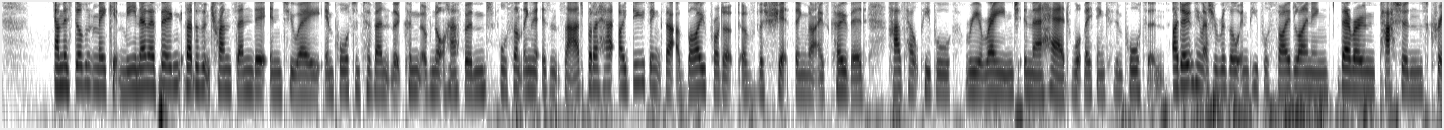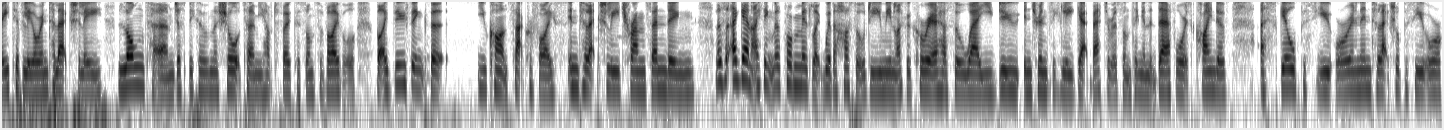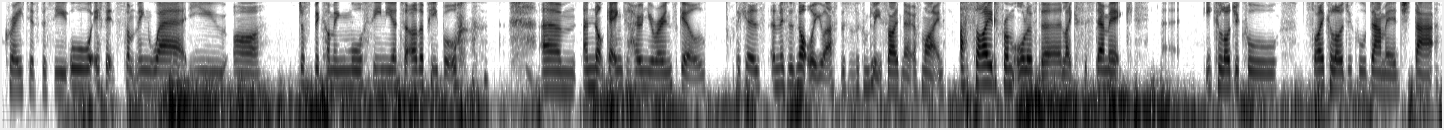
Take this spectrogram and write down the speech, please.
and this doesn't make it mean anything. That doesn't transcend it into a important event that couldn't have not happened or something that isn't sad. But i ha- i do think that a byproduct of the shit thing that is covid has helped people rearrange in their head what they think is important. I don't think that should result in people sidelining their own passions creatively or intellectually long term just because in the short term you have to focus on survival. But i do think that you can't sacrifice intellectually transcending. Again i think the problem is like with a hustle. Do you mean like a career hustle where you do intrinsically get better at something and therefore it's kind of a skill pursuit or an intellectual pursuit or a creative pursuit? Or if it's something where you are just becoming more senior to other people um, and not getting to hone your own skills? Because and this is not what you asked this is a complete side note of mine. Aside from all of the like systemic ecological, psychological damage that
